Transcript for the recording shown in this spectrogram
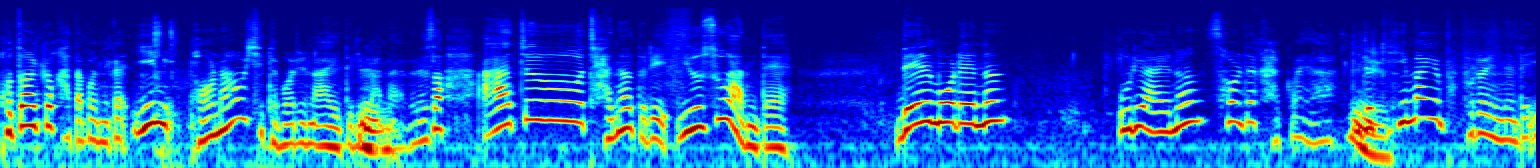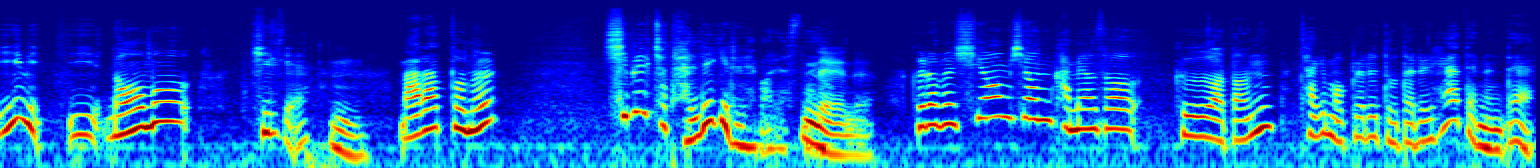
고등학교 가다 보니까 이미 번아웃이 돼버리는 아이들이 음. 많아요. 그래서 아주 자녀들이 유수한데 내일 모레는 우리 아이는 서울대 갈 거야. 이렇게 네. 희망이 부풀어 있는데 이미 이 너무 길게 음. 마라톤을 11초 달리기를 해버렸어요. 네, 네. 그러면 쉬엄쉬엄 가면서 그 어떤 자기 목표를 도달을 해야 되는데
